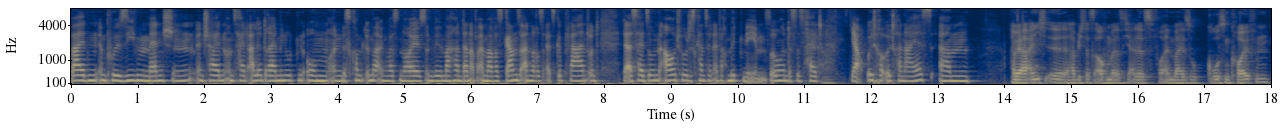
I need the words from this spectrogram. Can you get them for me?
beiden impulsiven Menschen entscheiden uns halt alle drei Minuten um und es kommt immer irgendwas Neues und wir machen dann auf einmal was ganz anderes als geplant und da ist halt so ein Auto, das kannst du halt einfach mitnehmen so und das ist halt ja ultra ultra nice. Ähm, Aber ja, eigentlich äh, habe ich das auch immer, dass ich alles, vor allem bei so großen Käufen,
